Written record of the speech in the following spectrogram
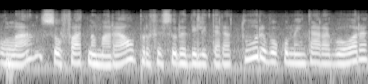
Olá, sou Fátima Amaral, professora de literatura. Vou comentar agora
